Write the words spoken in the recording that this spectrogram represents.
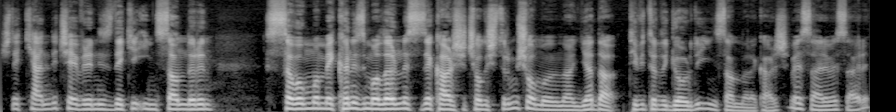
işte kendi çevrenizdeki insanların savunma mekanizmalarını size karşı çalıştırmış olmalarından ya da Twitter'da gördüğü insanlara karşı vesaire vesaire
